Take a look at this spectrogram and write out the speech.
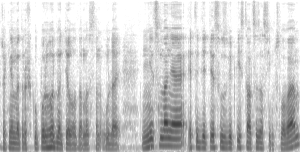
řekněme, trošku podhodnotilo, tenhle ten údaj. Nicméně i ty děti jsou zvyklí stát se za svým slovem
